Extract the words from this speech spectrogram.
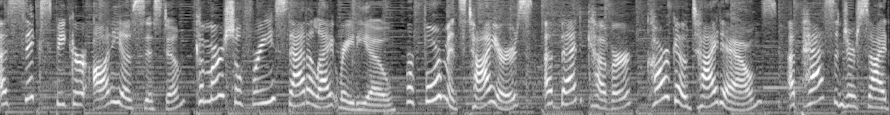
a six-speaker audio system, commercial-free satellite radio, performance tires, a bed cover, cargo tie-downs, a passenger side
